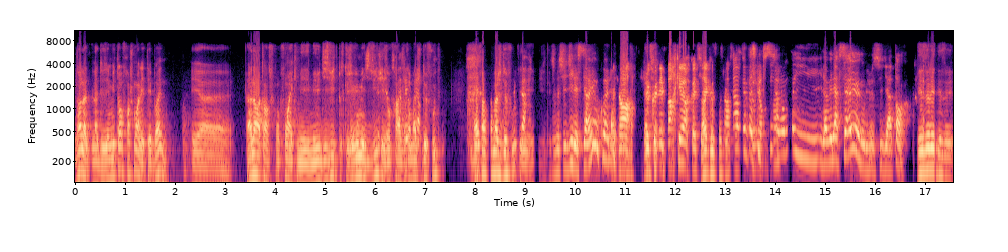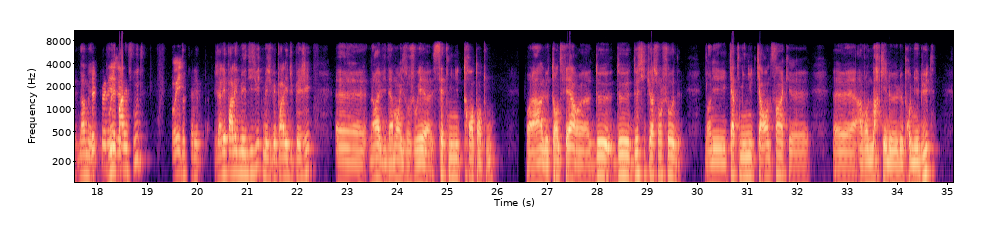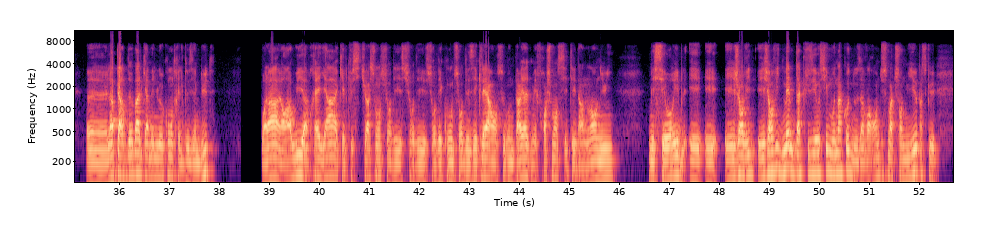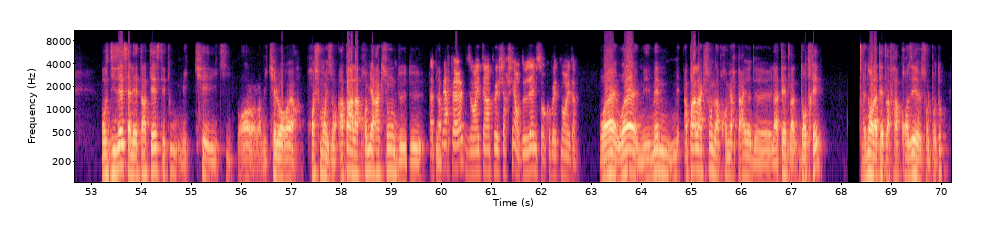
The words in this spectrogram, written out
Non, la, deuxième mi-temps, franchement, elle était bonne. Et ah non, attends, je confonds avec mes, mes U18 parce que j'ai vu mes U18 ils ont fait un vrai match de foot. Fait un match de foot. Et... Je me suis dit, il est sérieux ou quoi lui? Non, je le connais par cœur quand il Ah, a commencé Non, mais parce que tu sais, à un moment, il, il avait l'air sérieux, donc je me suis dit, attends. Désolé, désolé. Non, mais Je vous voulez je- parler de foot? Oui. J'allais- parler de mes 18, mais je vais parler du PSG. Euh, non, évidemment, ils ont joué euh, 7 minutes 30 en tout. Voilà, le temps de faire euh, deux, deux, deux situations chaudes dans les 4 minutes 45 euh, euh, avant de marquer le, le premier but. Euh, la perte de balle qui amène le contre et le deuxième but. Voilà, alors ah oui, après, il y a quelques situations sur des, sur, des, sur des comptes, sur des éclairs en seconde période, mais franchement, c'était d'un ennui mais c'est horrible. Et, et, et j'ai envie, et envie de même d'accuser aussi Monaco de nous avoir rendu ce match ennuyeux parce que on se disait ça allait être un test et tout. Mais quelle équipe Oh là là, mais quelle horreur Franchement, ils ont, à part la première action de. de La la- première période, ils ont été un peu cherchés. En deuxième, ils sont complètement éteints. Ouais, ouais, mais même à part l'action de la première période, euh, la tête là d'entrée, euh, non, la tête, la frappe croisée euh, sur le poteau.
